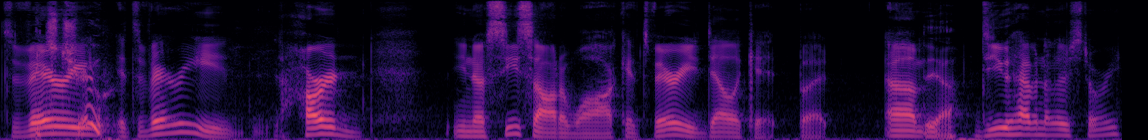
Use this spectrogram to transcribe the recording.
It's very true. it's very hard, you know, seesaw to walk. It's very delicate, but um Yeah. do you have another story?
